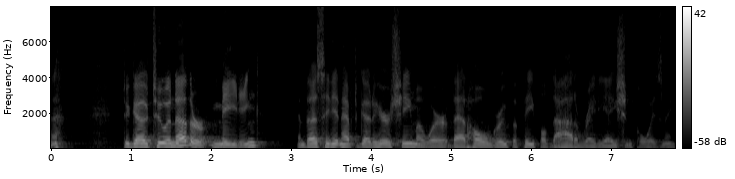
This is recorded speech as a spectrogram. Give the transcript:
to go to another meeting, and thus he didn't have to go to Hiroshima where that whole group of people died of radiation poisoning.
